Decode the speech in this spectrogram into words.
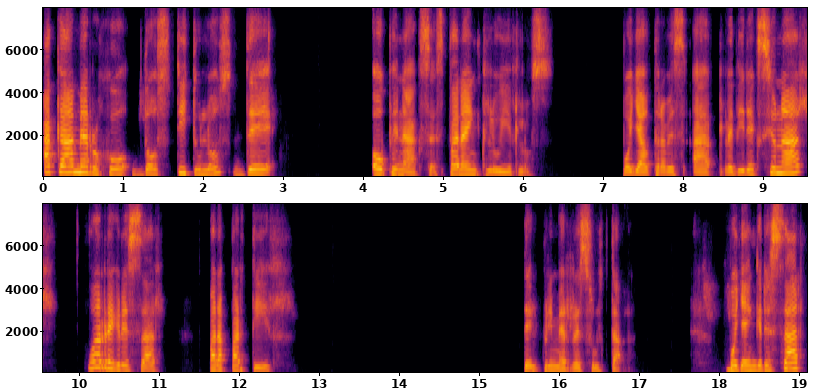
Acá me arrojó dos títulos de Open Access para incluirlos. Voy a otra vez a redireccionar o a regresar para partir del primer resultado. Voy a ingresar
